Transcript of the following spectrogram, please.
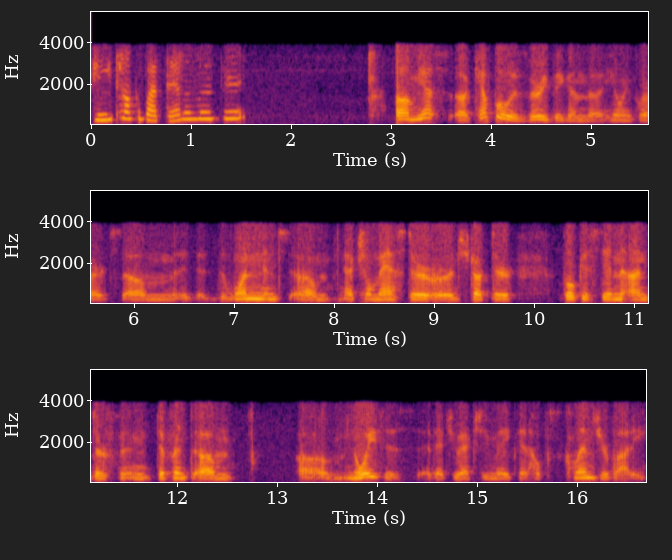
can you talk about that a little bit? Um, yes, uh, Kempo is very big on the healing parts. Um, the one um, actual master or instructor focused in on different different um, um, noises that you actually make that helps cleanse your body.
